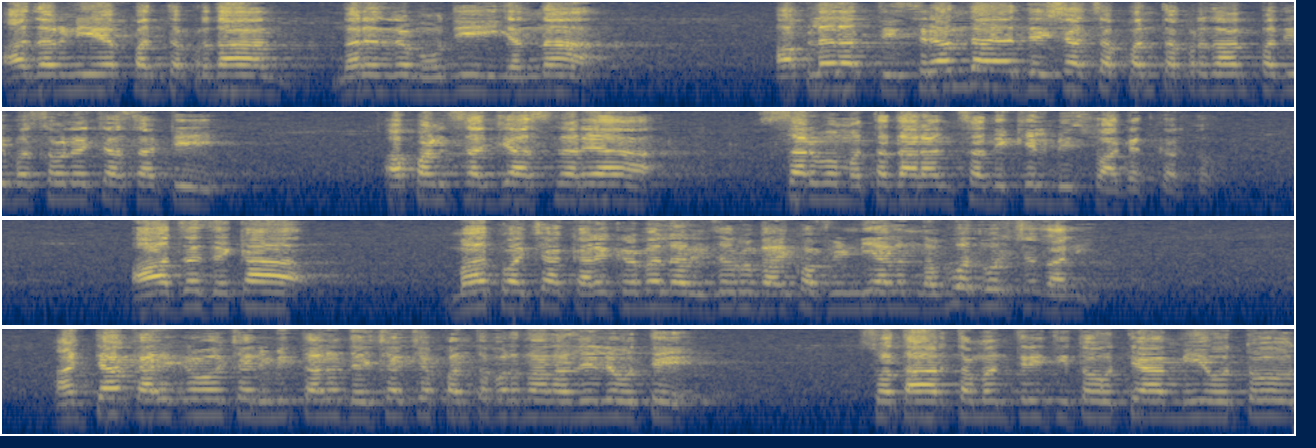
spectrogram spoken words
आदरणीय पंतप्रधान नरेंद्र मोदी यांना आपल्याला तिसऱ्यांदा या देशाचं पंतप्रधानपदी बसवण्याच्यासाठी आपण सज्ज असणाऱ्या सर्व मतदारांचं देखील मी स्वागत करतो. आजच एका महत्त्वाच्या कार्यक्रमाला रिझर्व्ह बँक ऑफ इंडियाला नव्वद वर्ष झाली. आणि त्या कार्यक्रमाच्या निमित्तानं देशाचे पंतप्रधान आलेले होते. स्वतः अर्थमंत्री तिथं होत्या मी होतो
